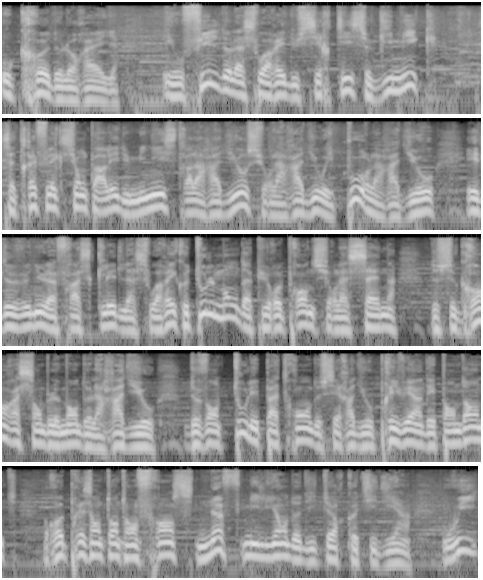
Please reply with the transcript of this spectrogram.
au creux de l'oreille. Et au fil de la soirée du Cirti, ce gimmick, cette réflexion parlée du ministre à la radio sur la radio et pour la radio est devenue la phrase clé de la soirée que tout le monde a pu reprendre sur la scène de ce grand rassemblement de la radio devant tous les patrons de ces radios privées indépendantes représentant en France 9 millions d'auditeurs quotidiens. Oui,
